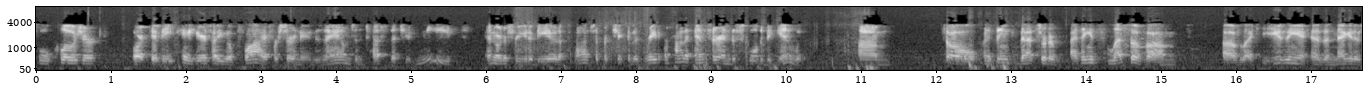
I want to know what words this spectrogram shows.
school closure. Or it could be, hey, here's how you apply for certain exams and tests that you need in order for you to be able to pass a particular grade or how to enter into school to begin with. Um, so I think that sort of, I think it's less of, um, of like using it as a negative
